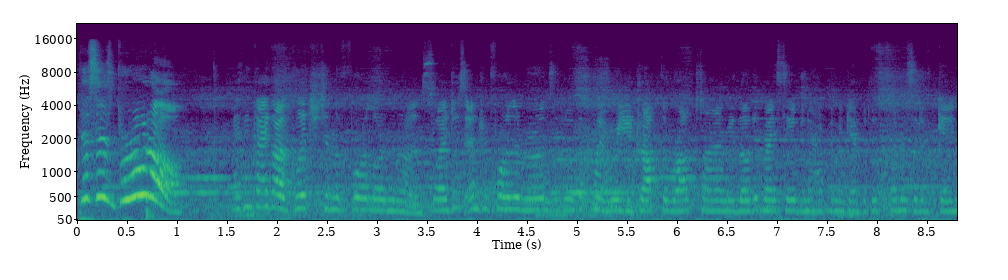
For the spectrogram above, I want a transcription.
This is brutal. I think I got glitched in the Forlorn Ruins. So I just entered Forlorn Ruins and it was a point where you dropped the rocks on and reloaded my save and it happened again, but this time instead of getting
